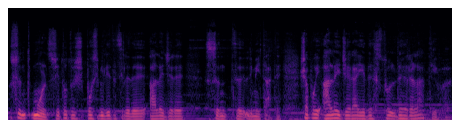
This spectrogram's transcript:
sunt mulți și totuși posibilitățile de alegere sunt limitate. Și apoi alegerea e destul de relativă.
